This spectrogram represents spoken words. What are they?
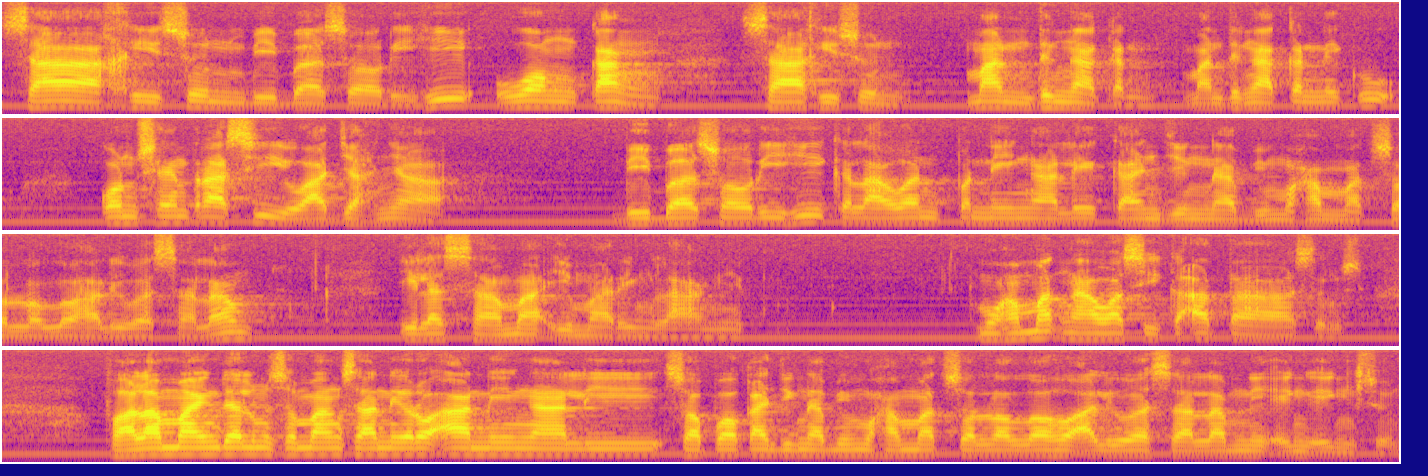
sahisun bibasorihi wong kang sahisun mandengaken. Mandengaken niku konsentrasi wajahnya. Bibasorihi kelawan peningale kanjeng Nabi Muhammad sallallahu alaihi wasallam ila sama imaring langit. Muhammad ngawasi ke atas terus. Falama ing dalem semangsane roani ngali sapa Kanjeng Nabi Muhammad sallallahu alaihi wasallam ni ing ingsun.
